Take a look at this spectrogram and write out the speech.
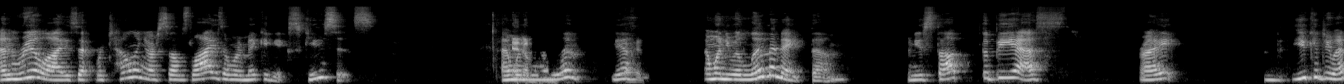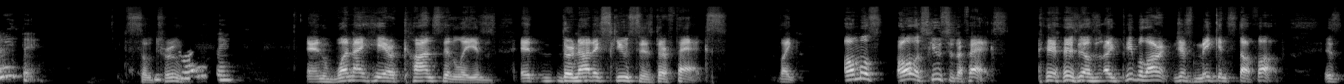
and realize that we're telling ourselves lies and we're making excuses. And when And, you elim- yeah, and when you eliminate them, when you stop the BS, right? You can do anything. So true. anything. And one I hear constantly is it they're not excuses, they're facts. Like almost all excuses are facts. like people aren't just making stuff up. Is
